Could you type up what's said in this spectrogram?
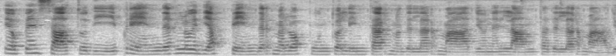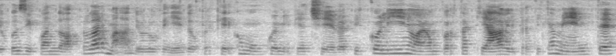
e ho pensato di prenderlo e di appendermelo appunto all'interno dell'armadio, nell'anta dell'armadio, così quando apro l'armadio lo vedo perché comunque mi piaceva, è piccolino, è un portachiavi praticamente,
